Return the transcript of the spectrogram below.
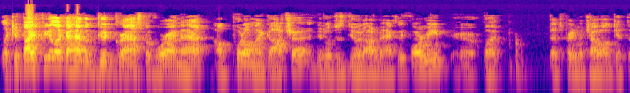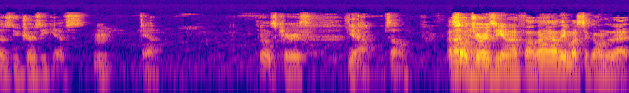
like if I feel like I have a good grasp of where I'm at, I'll put on my Go-tcha and it'll just do it automatically for me. Yeah. But that's pretty much how I'll get those New Jersey gifts. I was curious. Yeah. So. I But, saw yeah. Jersey and I thought, ah, they must have gone to that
